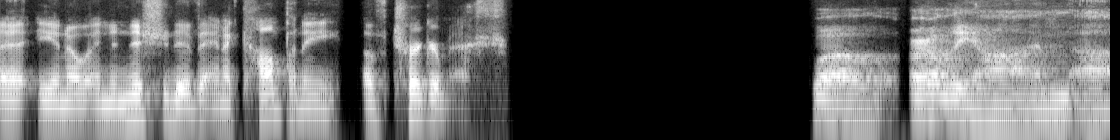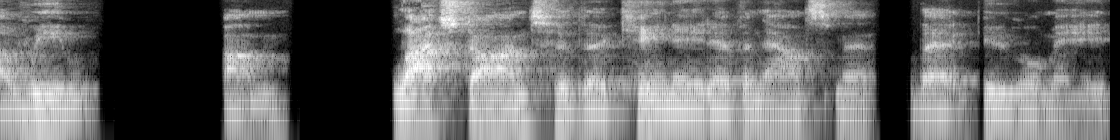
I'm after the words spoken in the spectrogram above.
uh, you know, an initiative and a company of TriggerMesh? Well, early on, uh, we um, latched on to the Knative announcement that Google made.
